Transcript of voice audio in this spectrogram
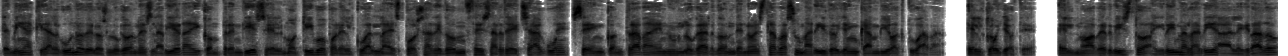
Temía que alguno de los lugones la viera y comprendiese el motivo por el cual la esposa de don César de Echagüe se encontraba en un lugar donde no estaba su marido y en cambio actuaba. El coyote. El no haber visto a Irina la había alegrado,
